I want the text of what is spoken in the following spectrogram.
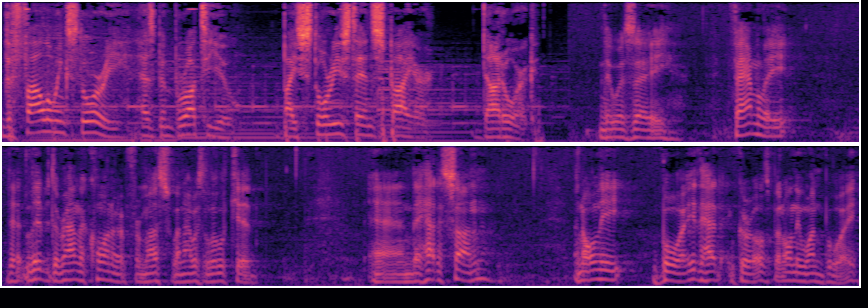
The following story has been brought to you by StoriesToInspire.org. There was a family that lived around the corner from us when I was a little kid. And they had a son, an only boy. They had girls, but only one boy.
